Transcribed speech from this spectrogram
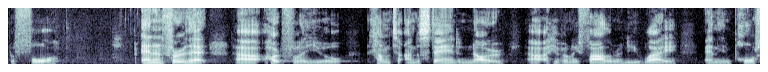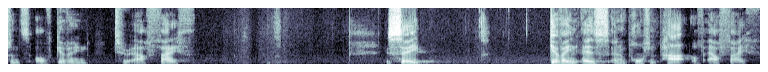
before. And then through that, uh, hopefully you'll come to understand and know uh, a Heavenly Father in a new way and the importance of giving to our faith. You see, giving is an important part of our faith.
